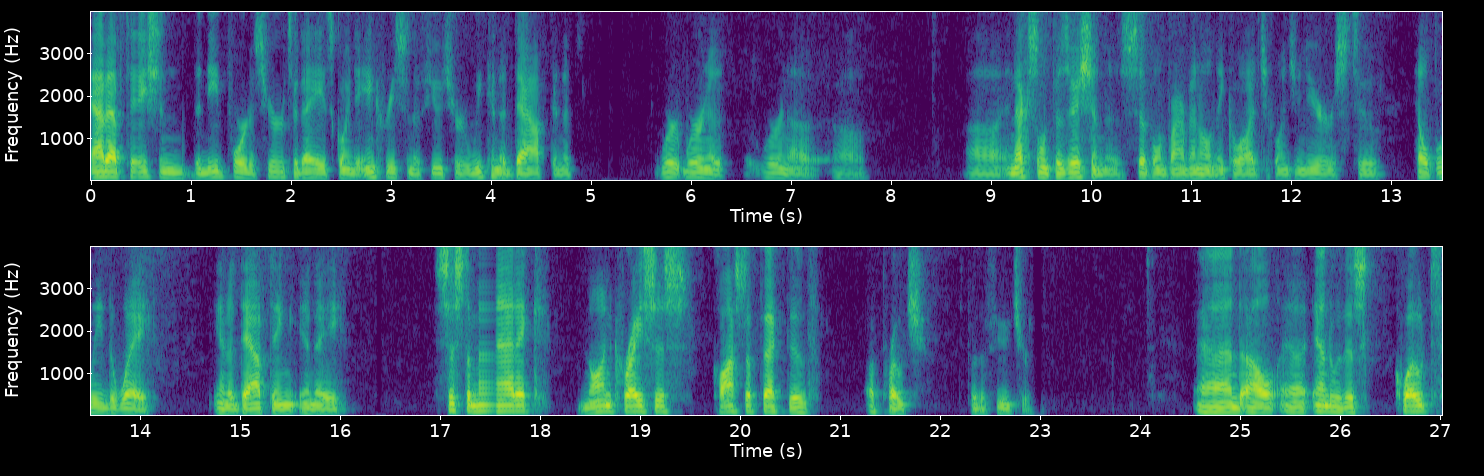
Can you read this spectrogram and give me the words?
adaptation, the need for it is here today. It's going to increase in the future. We can adapt, and it's we're we're in a we're in a uh, uh, an excellent position as civil, environmental, and ecological engineers to help lead the way in adapting in a systematic, non-crisis, cost-effective approach for the future. And I'll uh, end with this quote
